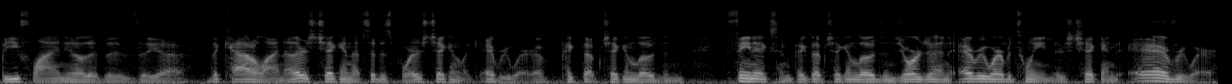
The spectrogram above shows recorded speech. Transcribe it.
beef line, you know, the the the, uh, the cattle line. Now there's chicken. I've said this before. There's chicken like everywhere. I've picked up chicken loads in Phoenix and picked up chicken loads in Georgia and everywhere between. There's chicken everywhere.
